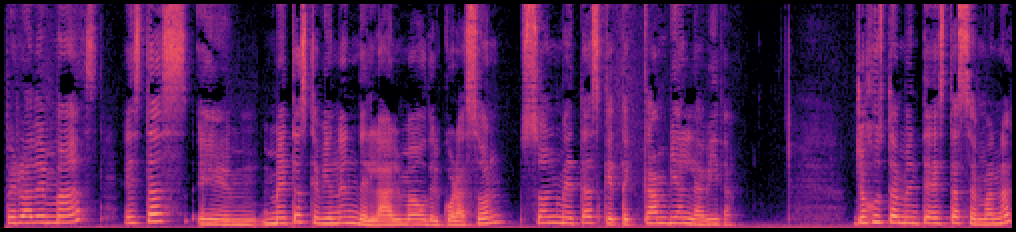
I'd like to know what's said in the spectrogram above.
Pero además, estas em, metas que vienen del alma o del corazón son metas que te cambian la vida. Yo justamente esta semana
